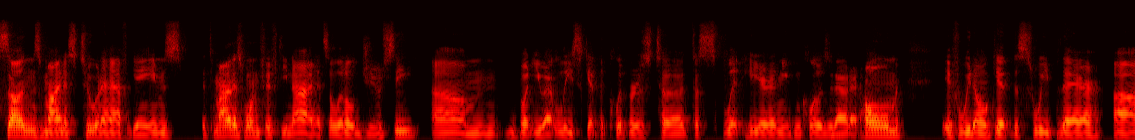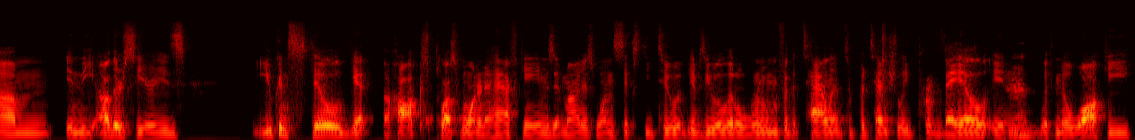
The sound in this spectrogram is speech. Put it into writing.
Suns minus two and a half games. It's minus 159. It's a little juicy, um, but you at least get the Clippers to, to split here and you can close it out at home if we don't get the sweep there. Um, in the other series, you can still get the Hawks plus one and a half games at minus 162. It gives you a little room for the talent to potentially prevail in mm-hmm. with Milwaukee,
